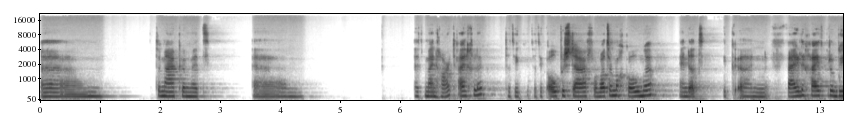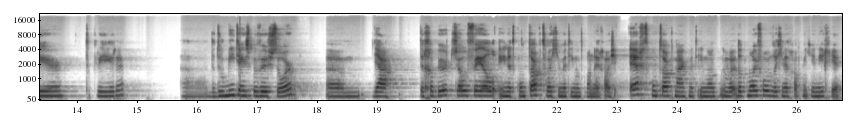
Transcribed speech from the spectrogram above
ehm, te maken met ehm, het, mijn hart eigenlijk. Dat ik, dat ik opensta voor wat er mag komen. En dat ik een veiligheid probeer te creëren. Uh, dat doe ik niet eens bewust hoor. Ehm, ja, er gebeurt zoveel in het contact wat je met iemand kan leggen. Als je echt contact maakt met iemand. Dat mooie voorbeeld dat je net gaf met je nichtje.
